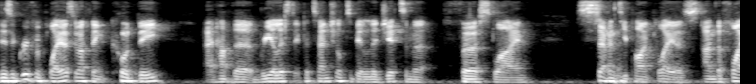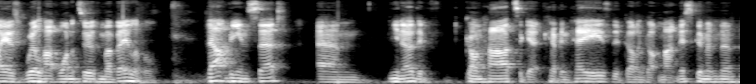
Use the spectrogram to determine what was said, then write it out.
there's a group of players who I think could be and have the realistic potential to be legitimate first line 70 point players, and the Flyers will have one or two of them available. That being said, um, you know, they've gone hard to get Kevin Hayes, they've gone and got Matt Niskanen them.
